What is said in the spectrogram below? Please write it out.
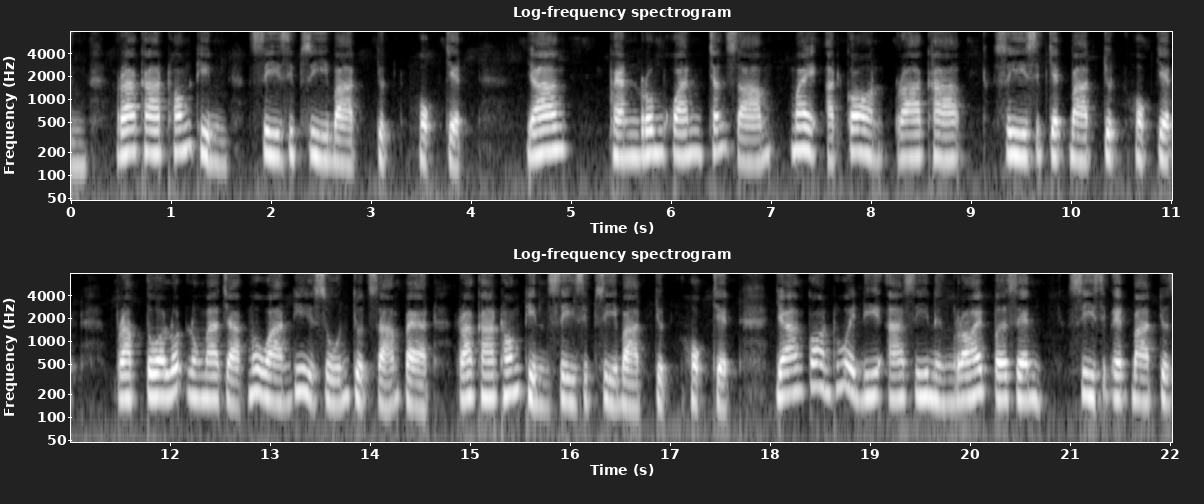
0.41 ราคาท้องถิ่น 44 บาทจุด67 ยางแผ่นรมควันชั้น 3 ไม่อัดก้อนราคา 47บาทจุด67 ปรับตัวลดลงมาจากเมื่อวานที่ 0.38 ราคาท้องถิ่น 44บาทจุด67 ยางก้อนถ้วย DRC 100% 41บาทจุด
